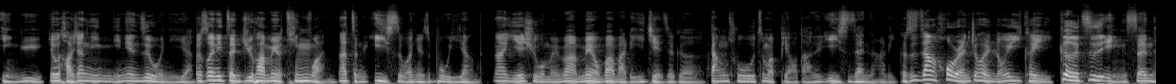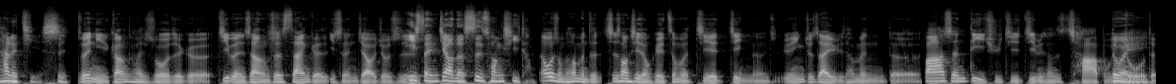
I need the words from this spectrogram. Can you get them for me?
隐喻，就好像你你念日文一样。有时候你整句话没有听完，那整个意思完全是不一样的。那也许我没办法，没有办法理解这个当初这么表达的意思在哪里。可是这样后人就很容易可以各自引申他的解释。所以你刚才说这个，基本上这三个一神教就是一神教的视窗系统。那为什么他们的视窗系统可以这么接近呢？原因就在于他们的发生地区其实基本上是差不多的。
